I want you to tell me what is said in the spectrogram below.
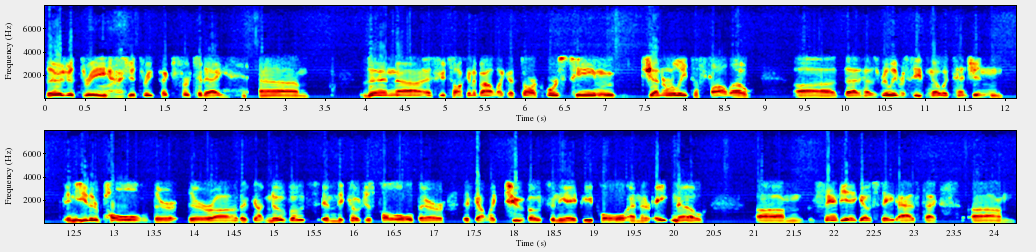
there's your three right. your three picks for today. Um, then uh, if you're talking about like a dark horse team generally to follow uh, that has really received no attention in either poll. They're they're uh, they've got no votes in the coaches poll. They're they've got like two votes in the AP poll, and they're eight zero. Oh. Um, San Diego State Aztecs um,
